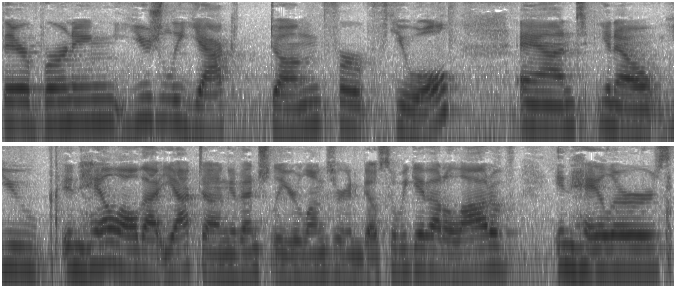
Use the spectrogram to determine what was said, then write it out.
they're burning usually yak dung for fuel. And you know, you inhale all that yak dung, eventually your lungs are going to go. So we gave out a lot of inhalers.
